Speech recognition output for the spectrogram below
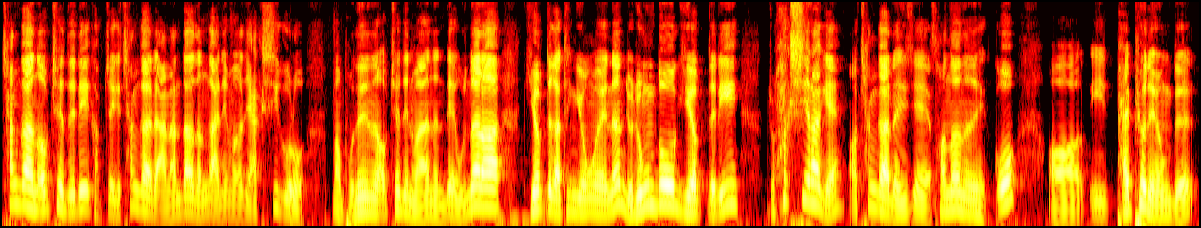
참가하는 업체들이 갑자기 참가를 안 한다던가 아니면 약식으로만 보내는 업체들이 많았는데 우리나라 기업들 같은 경우에는 요 정도 기업들이 좀 확실하게 어, 참가를 이제 선언을 했고 어, 이 발표 내용들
